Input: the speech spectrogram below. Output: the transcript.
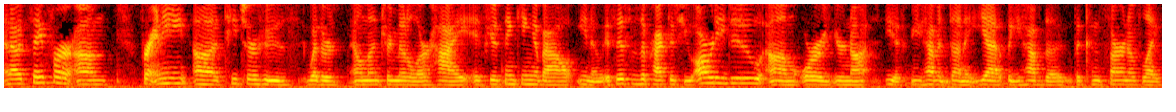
and i would say for um, for any uh, teacher who's whether elementary middle or high if you're thinking about you know if this is a practice you already do um, or you're not you, you haven't done it yet but you have the the concern of like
